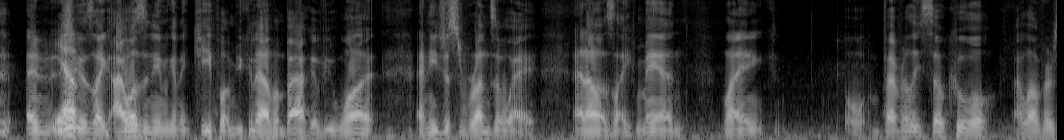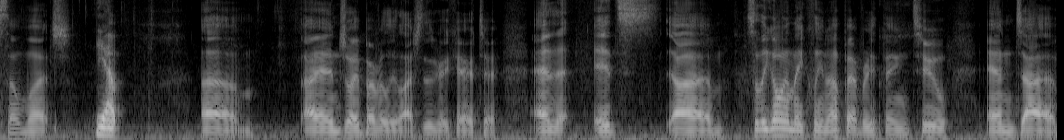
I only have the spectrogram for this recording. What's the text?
and Yep. she was like, "I wasn't even gonna keep them. You can have them back if you want." And he just runs away, and I was like, "Man, like, oh, Beverly's so cool. I love her so much." Yep. Um, I enjoy Beverly Lodge. She's a great character, and it's um, so they go and they clean up everything too, and uh,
